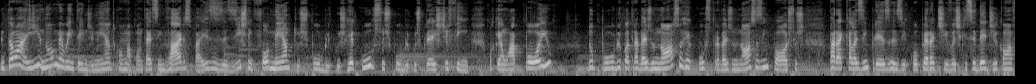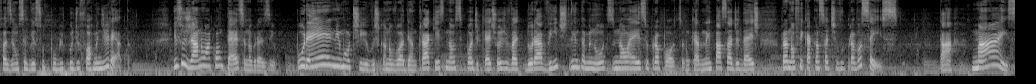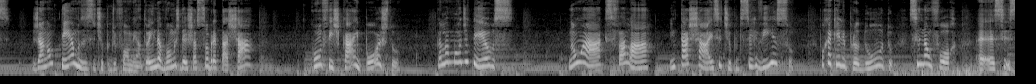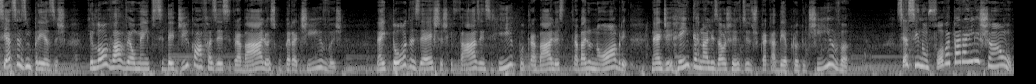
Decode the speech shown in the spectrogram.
Então, aí, no meu entendimento, como acontece em vários países, existem fomentos públicos, recursos públicos para este fim, porque é um apoio do público através do nosso recurso, através dos nossos impostos, para aquelas empresas e cooperativas que se dedicam a fazer um serviço público de forma indireta. Isso já não acontece no Brasil. Por N motivos que eu não vou adentrar aqui, senão esse podcast hoje vai durar 20, 30 minutos e não é esse o propósito. Eu não quero nem passar de 10 para não ficar cansativo para vocês, tá? Mas já não temos esse tipo de fomento. Ainda vamos deixar sobretaxar? Confiscar imposto? Pelo amor de Deus não há que se falar em taxar esse tipo de serviço. Porque aquele produto, se não for, é, é, se, se, essas empresas que louvavelmente se dedicam a fazer esse trabalho, as cooperativas, né, e todas estas que fazem esse rico trabalho, esse trabalho nobre né, de reinternalizar os resíduos para a cadeia produtiva, se assim não for, vai parar em lixão,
